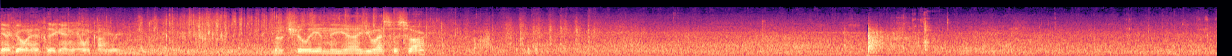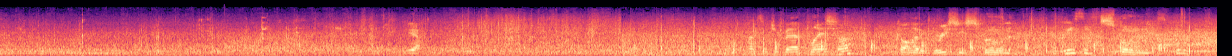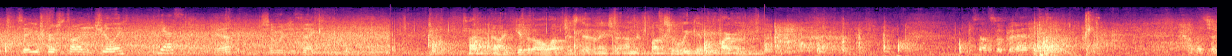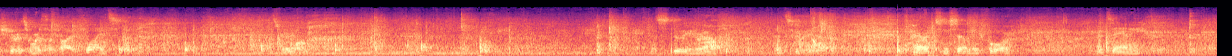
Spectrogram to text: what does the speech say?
Yeah, go ahead, dig in. You look hungry. No chili in the uh, USSR? Yeah. Not such a bad place, huh? Call that a greasy spoon. A greasy Spoon. spoon. Is that your first time in Chile? Yes. Yeah? So what'd you think? Well, you know, I'd give it all up just to have an extra hundred bucks a week in parking. It's not so bad. I'm not so sure it's worth the five flights, but it's warm. That's Stewie and Ralph. That's my uh, parents in 74. That's Annie.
